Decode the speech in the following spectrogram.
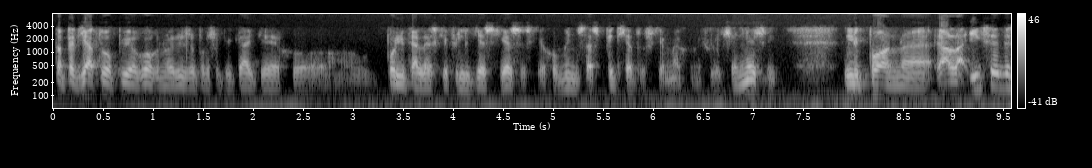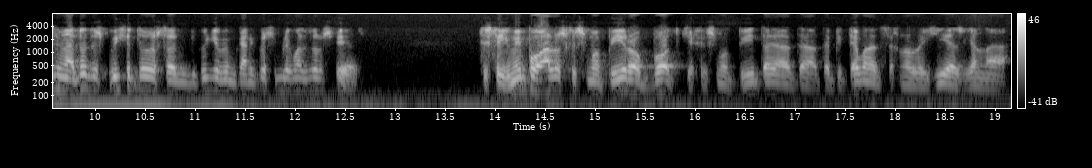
τα παιδιά του οποίου εγώ γνωρίζω προσωπικά και έχω πολύ καλές και φιλικές σχέσεις και έχω μείνει στα σπίτια τους και με έχουν φιλοξενήσει. Λοιπόν, ε, αλλά ήξερε τις δυνατότητες που είχε το στρατιωτικό και βιομηχανικό σύμπλεγμα της Ρωσίας. Τη στιγμή που ο άλλος χρησιμοποιεί ρομπότ και χρησιμοποιεί τα, τα, τα επιτεύγματα της τεχνολογίας για να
